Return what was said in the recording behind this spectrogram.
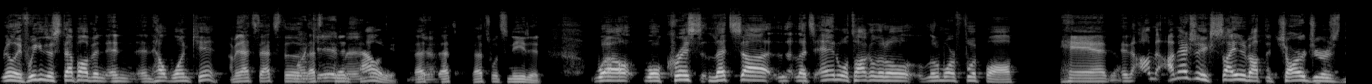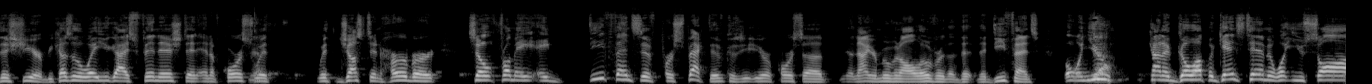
really, if we can just step up and, and, and help one kid, I mean, that's that's the one that's kid, the mentality. That, yeah. That's that's what's needed. Well, well, Chris, let's uh let's end. We'll talk a little a little more football. And yeah. and I'm I'm actually excited about the Chargers this year because of the way you guys finished, and, and of course yeah. with with Justin Herbert. So from a, a defensive perspective, because you're of course uh, now you're moving all over the, the, the defense, but when you yeah. kind of go up against him and what you saw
